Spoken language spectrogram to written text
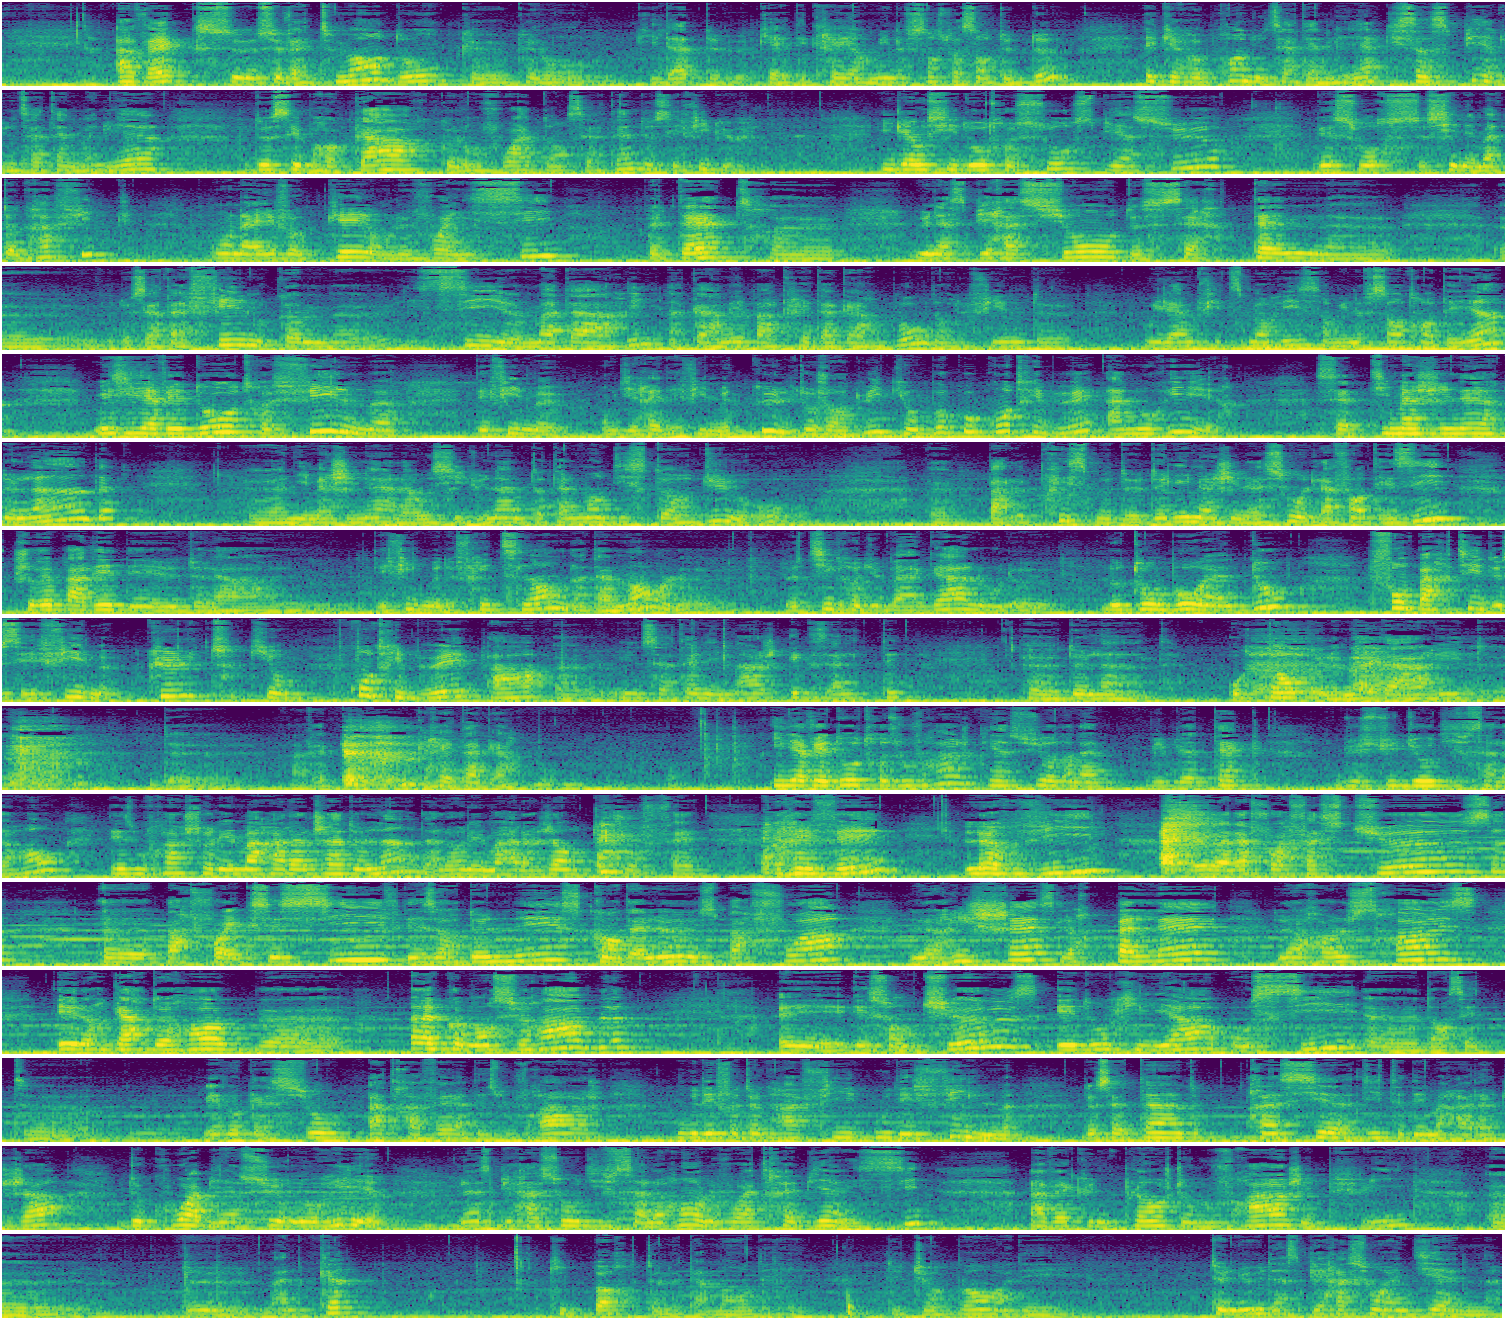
avec ce, vêtement donc euh, que l'on qui date qui a été créé en 1962 et qui reprend d'une certaine manière, qui s'inspire d'une certaine manière de ces brocards que l'on voit dans certaines de ces figurines. Il y a aussi d'autres sources, bien sûr, des sources cinématographiques. On a évoqué, on le voit ici, peut-être euh, une inspiration de, certaines, euh, euh, de certains films, comme ici Matahari, incarné par Greta Garbo dans le film de William Fitzmaurice en 1931. Mais il y avait d'autres films, des films, on dirait des films cultes aujourd'hui, qui ont beaucoup contribué à nourrir cet imaginaire de l'Inde, un imaginaire là aussi d'une Inde totalement distordue par le prisme de, l'imagination et de la fantaisie. Je veux parler de la, des films de Fritz Lang, notamment le, Tigre du Bengale ou le, Tombeau hindou, font partie de ces films cultes qui ont contribué à euh, une certaine image exaltée euh, de l'Inde, autant que le Matahari de, avec Greta Garbo. Il y avait d'autres ouvrages, bien sûr, dans la bibliothèque du studio d'Yves Saint Laurent, des ouvrages sur les Maharajas de l'Inde. Alors les Maharajas ont toujours fait rêver leur vie, euh, à la fois fastueuse, euh, parfois excessive, désordonnée, scandaleuse parfois, leur richesse, leur palais, leur Rolls-Royce et leur garde-robe euh, incommensurable et, somptueuse. Et donc il y a aussi dans cette évocation à travers des ouvrages ou des photographies ou des films de cette Inde princière dite des Maharajas, de quoi bien sûr nourrir l'inspiration d'Yves Saint-Laurent, on le voit très bien ici, avec une planche de l'ouvrage et puis euh, de mannequins qui portent notamment des, des turbans et des tenues d'inspiration indienne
